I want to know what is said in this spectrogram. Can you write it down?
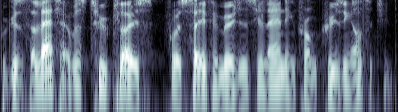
because the latter was too close for a safe emergency landing from cruising altitude.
